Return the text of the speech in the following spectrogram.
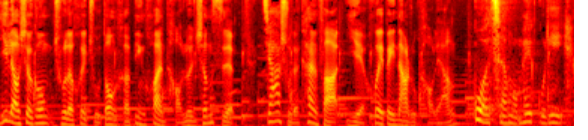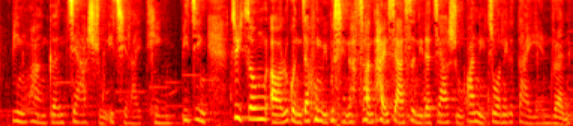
医疗社工除了会主动和病患讨论生死，家属的看法也会被纳入考量。过程我们会鼓励病患跟家属一起来听，毕竟最终呃，如果你在昏迷不醒的状态下，是你的家属帮你做那个代言人，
